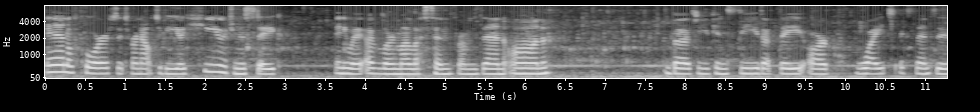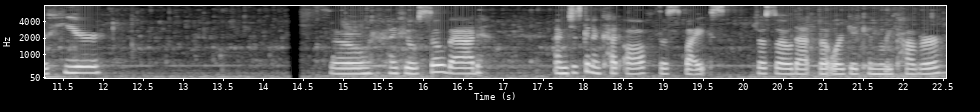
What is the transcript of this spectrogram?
And of course, it turned out to be a huge mistake. Anyway, I've learned my lesson from then on. But you can see that they are quite extensive here. So I feel so bad. I'm just gonna cut off the spikes just so that the orchid can recover.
